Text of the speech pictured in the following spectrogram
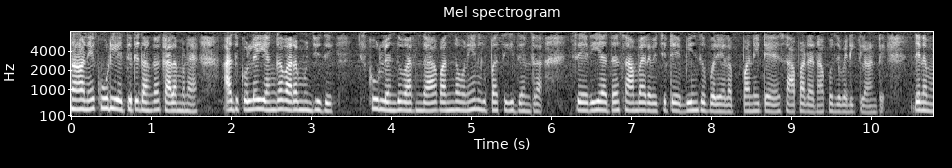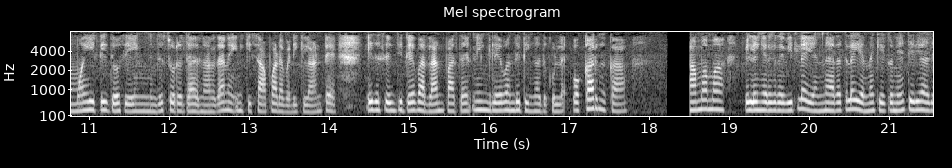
நானே கூடி எடுத்துட்டு தாங்க கிளம்புனேன். அதுக்குள்ளே எங்கே வர முடிஞ்சுது? ஸ்கூல்லேருந்து வந்தா வந்தவொடனே எனக்கு பசிக்குதுன்றா. சரி அதான் சாம்பாரை வச்சுட்டு பீன்ஸு பொரியலை பண்ணிவிட்டு சாப்பாடை நான் கொஞ்சம் வடிக்கலான்ட்டு. தினமும் இட்லி தோசை இங்கேருந்து சுடுறதுனால தான் இன்னைக்கு சாப்பாடை வடிக்கலான்ட்டு. இதை செஞ்சுட்டே வரலான்னு பார்த்தேன். நீங்களே வந்துட்டீங்க அதுக்குள்ளே. உட்காருங்கக்கா. ஆமாம்மா பிள்ளைங்க இருக்கிற வீட்டில் என்ன நேரத்தில் என்ன கேட்கணே தெரியாது.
